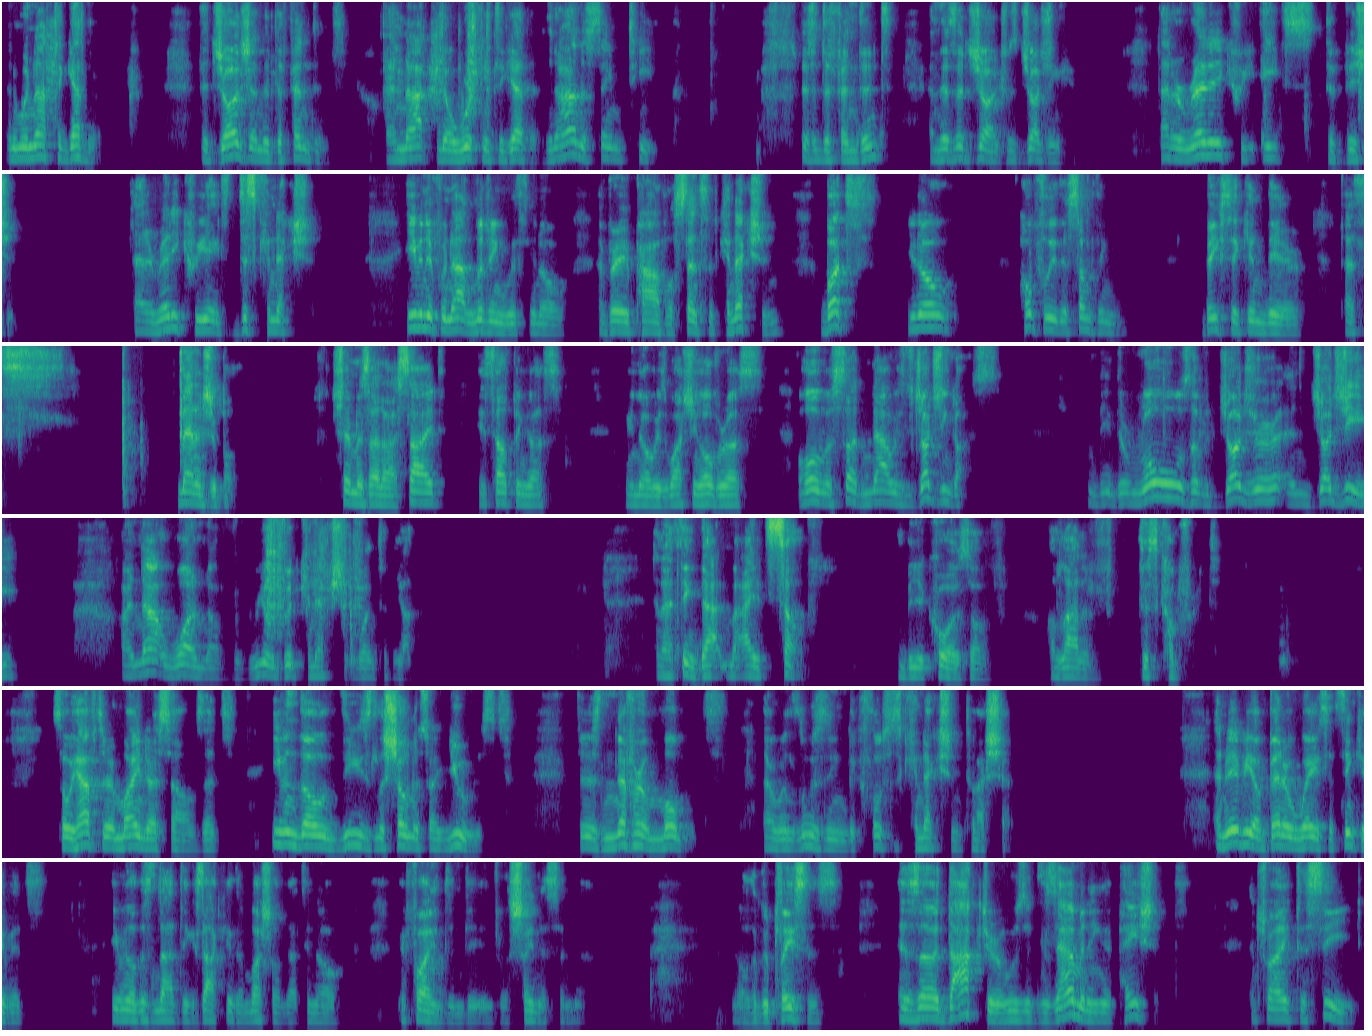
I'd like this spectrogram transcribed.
And we're not together. The judge and the defendant are not you know, working together. They're not on the same team. There's a defendant and there's a judge who's judging him. That already creates division. That already creates disconnection. Even if we're not living with, you know, a very powerful sense of connection, but you know, hopefully there's something basic in there that's manageable. Shem is on our side, he's helping us, we know he's watching over us. All of a sudden, now he's judging us. The, the roles of judger and judgee are not one of real good connection, one to the other. And I think that by itself be a cause of a lot of discomfort. So we have to remind ourselves that even though these Lashonas are used, there's never a moment that we're losing the closest connection to Hashem. And maybe a better way to think of it, even though this is not exactly the mashal that you know we find in the, in the Lashonas and uh, the, all the good places, is a doctor who's examining a patient and trying to see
